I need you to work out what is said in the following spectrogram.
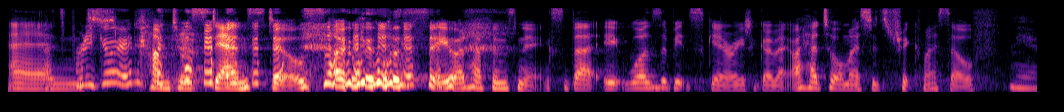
And That's pretty good. come to a standstill. so we will see what happens next. But it was a bit scary to go back. I had to almost just trick myself Yeah.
